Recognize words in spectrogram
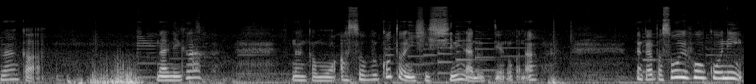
なんか何がなんかもう遊ぶことに必死になるっていうのかな。なんかやっぱそういう方向に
